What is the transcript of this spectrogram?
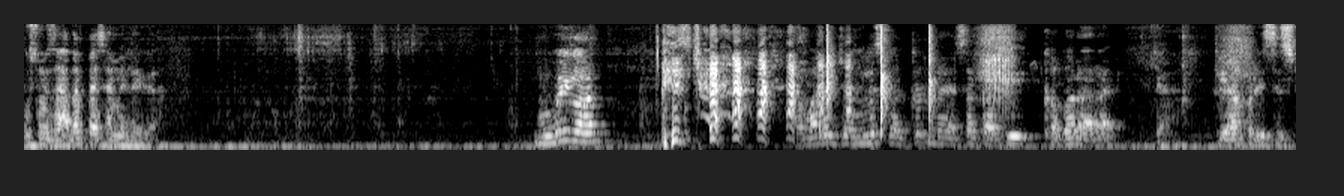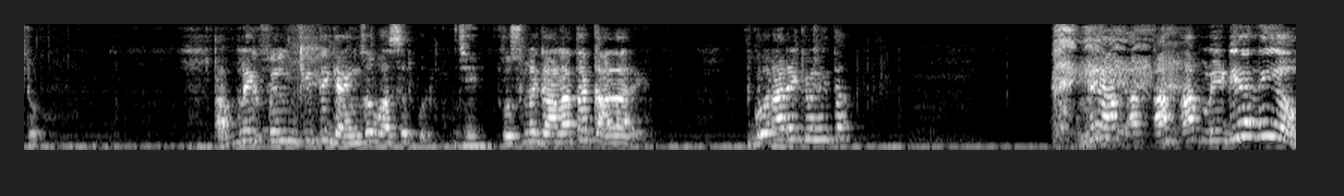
उसमें ज़्यादा पैसा मिलेगा। मूविंग ऑन हमारे जर्नलिस्ट सर्कल में ऐसा काफ़ी खबर आ रहा है क्या? कि आप रेसिस्ट हो। आपने एक फ़िल्म की थी गैंग्स ऑफ़ वासेपुर जी। उसमें गाना था काला रे। गोरा रे क्यों नहीं था? नहीं आप आप, आप आप मीडिया नहीं हो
